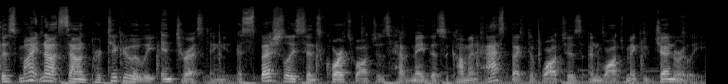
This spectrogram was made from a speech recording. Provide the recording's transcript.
This might not sound particularly interesting, especially since quartz watches have made this a common aspect of watches and watchmaking generally.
